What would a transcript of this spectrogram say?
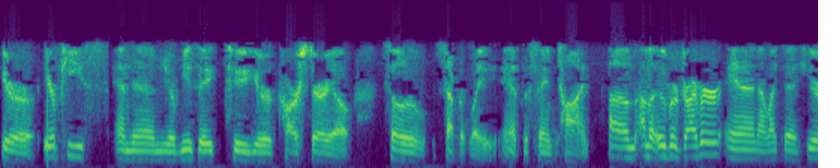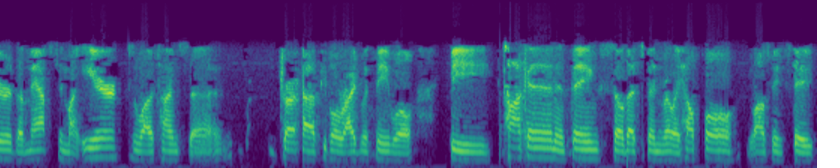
your earpiece and then your music to your car stereo. So separately at the same time. Um, I'm an Uber driver and I like to hear the maps in my ear. A lot of times, uh, dri- uh, people ride with me will be talking and things. So that's been really helpful. Allows me to stay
